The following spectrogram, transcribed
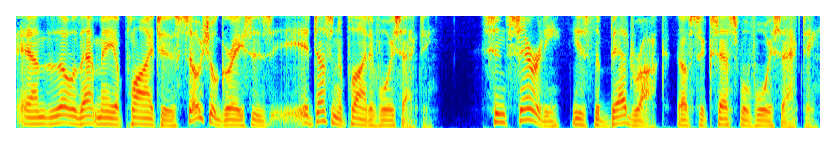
And though that may apply to social graces, it doesn't apply to voice acting. Sincerity is the bedrock of successful voice acting.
